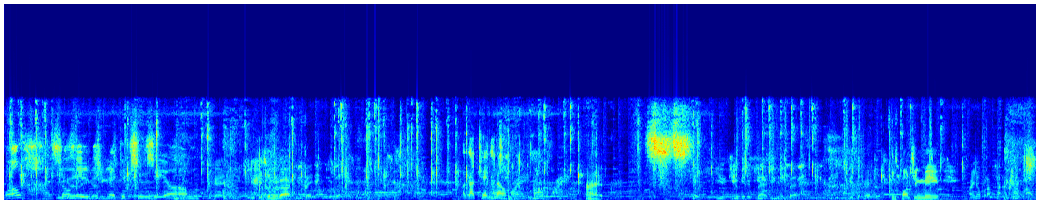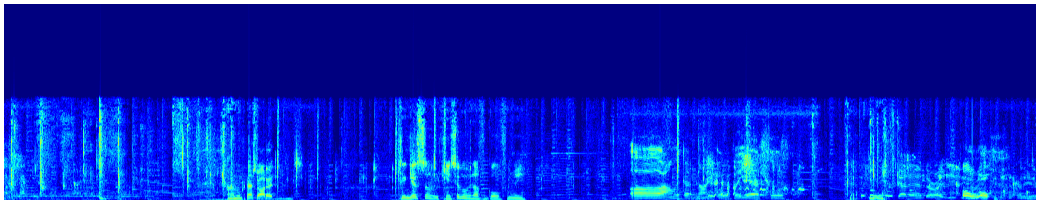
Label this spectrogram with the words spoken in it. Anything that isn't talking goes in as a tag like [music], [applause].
Well, I still good? You needed to make it to the um. Okay, no, you, you He's coming back. I got chain mail. Alright. Okay, you, you, you get his bed, you get his bed. You get the treasure. He's punching me. I know, but I'm, ta- I'm attacking. I'm gonna Got it. Can you get some? Can you save up enough gold for me? Uh, I only got nine gold, but yeah, sure. Okay, [laughs] give me. Got it. Alright, easy. Oh, oh. Fuck outta here.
